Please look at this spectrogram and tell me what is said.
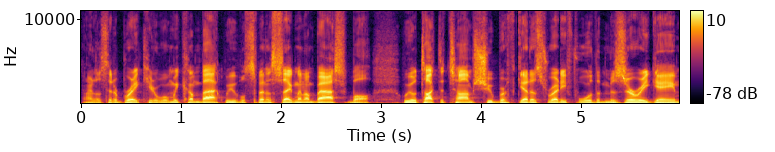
All right, let's hit a break here. When we come back, we will spend a segment on basketball. We will talk to Tom Schuberth, get us ready for the Missouri game,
